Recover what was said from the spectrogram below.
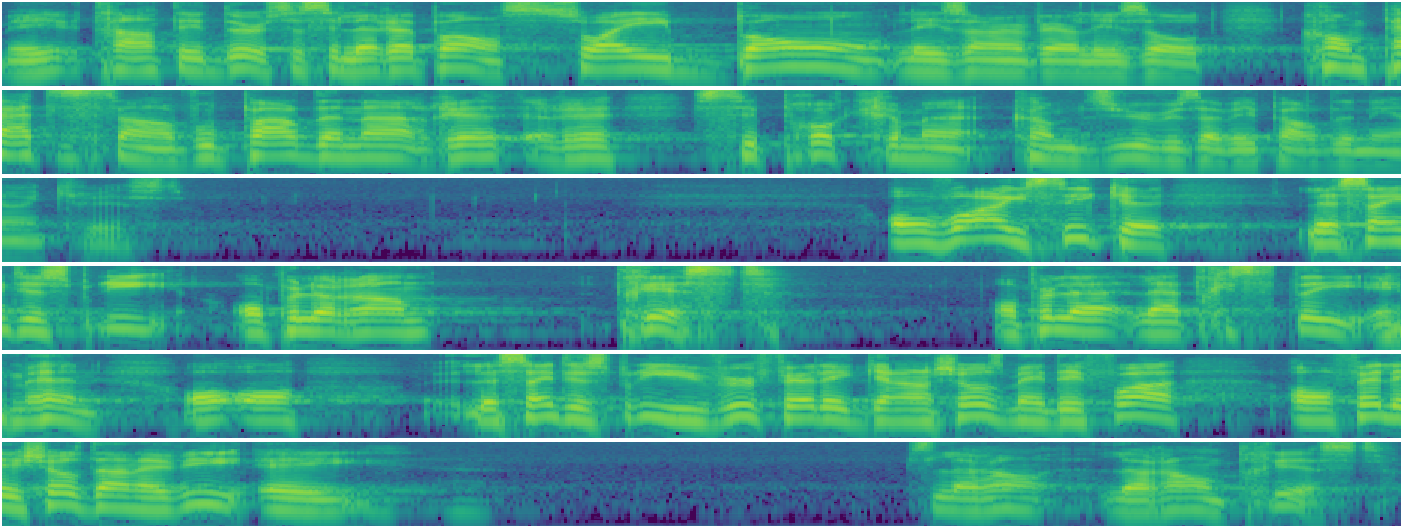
Mais 32, ça c'est la réponse. Soyez bons les uns vers les autres, compatissants, vous pardonnant réciproquement comme Dieu vous avait pardonné en Christ. On voit ici que le Saint-Esprit, on peut le rendre triste. On peut l'attrister. Amen. le Saint-Esprit, il veut faire des grandes choses, mais des fois, on fait les choses dans la vie et ça le rend triste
